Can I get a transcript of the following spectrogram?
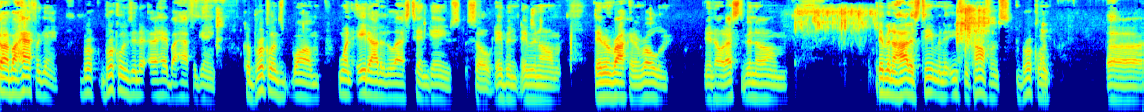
uh, by half a game. Brook, Brooklyn's in ahead by half a game because Brooklyn's um won eight out of the last ten games, so they've been they've been um they've been rocking and rolling. You know that's been um they've been the hottest team in the Eastern Conference, Brooklyn. Uh,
